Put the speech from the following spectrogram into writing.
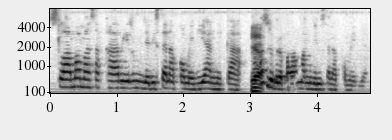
selama masa karir menjadi stand up komedian nih Kak, yeah. Kakak sudah berapa lama menjadi stand up komedian?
